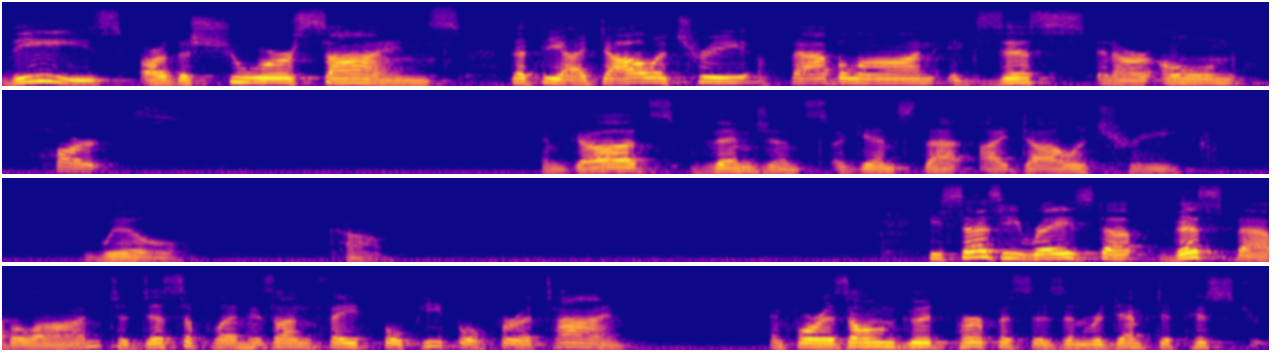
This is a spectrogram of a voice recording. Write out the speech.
These are the sure signs that the idolatry of Babylon exists in our own hearts. And God's vengeance against that idolatry will come. He says he raised up this Babylon to discipline his unfaithful people for a time and for his own good purposes and redemptive history.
